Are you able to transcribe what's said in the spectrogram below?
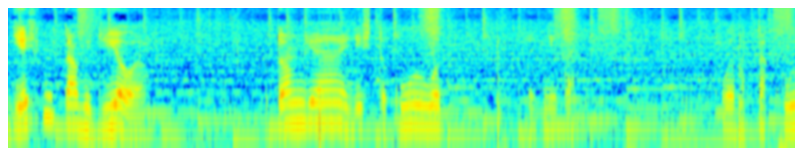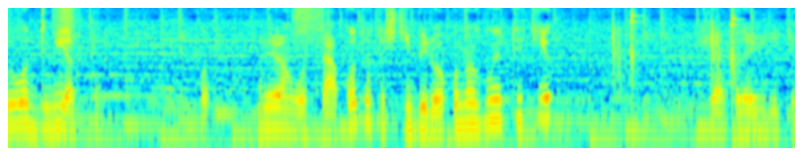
Здесь мы так делаем. Потом я здесь такую вот, не так, вот такую вот дверку. Берем вот так вот, это стебелек у нас будет идти. Сейчас, подождите.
